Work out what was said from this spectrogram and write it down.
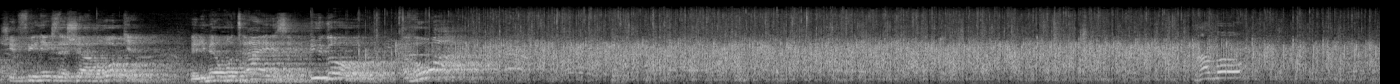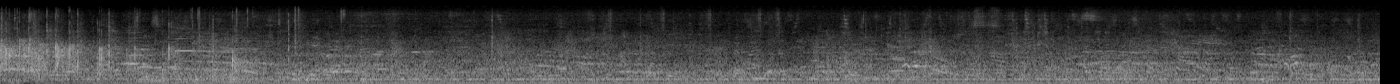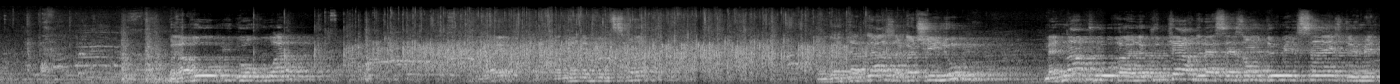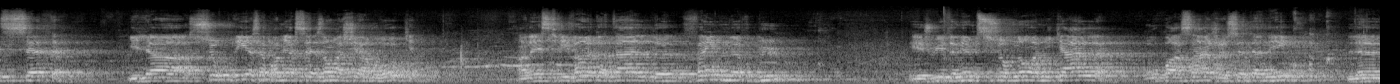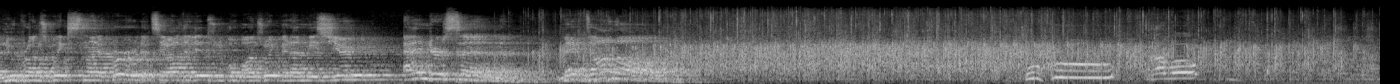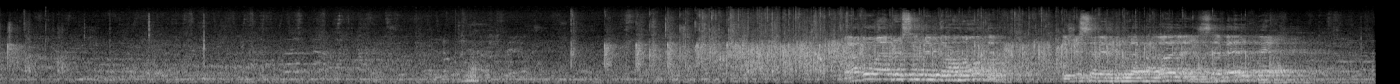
chez le Phoenix de Sherbrooke, le numéro 13, Hugo Roy. Bravo! Bravo, Hugo Roy. Oui, on a un applaudissement. De la place, un gars de chez nous. Maintenant, pour euh, le coup de cœur de la saison 2016-2017, il a surpris à sa première saison à Sherbrooke en inscrivant un total de 29 buts. Et je lui ai donné un petit surnom amical au passage cette année, le New Brunswick Sniper, le tireur d'élite du Nouveau-Brunswick, mesdames, messieurs, Anderson McDonald. Coucou! Bravo! Bravo Anderson McDonald. Et je célèbre la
